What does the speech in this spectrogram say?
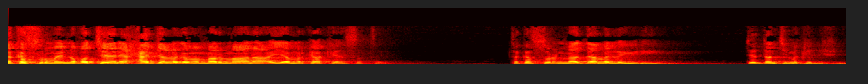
takasur may noqoteene xaajo lagama maarmaana ayaa markaa keensatay. Takasuran maadaama la yidhi dee dantii ma kelifin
